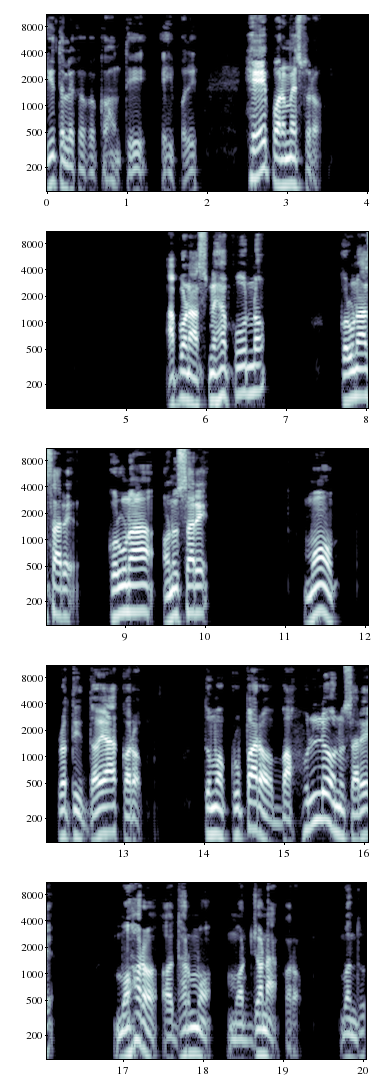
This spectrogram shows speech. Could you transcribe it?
ଗୀତ ଲେଖକ କହନ୍ତି ଏହିପରି ହେ ପରମେଶ୍ୱର ଆପଣ ସ୍ନେହପୂର୍ଣ୍ଣ କରୁଣାସାରେ କରୁଣା ଅନୁସାରେ ମୋ ପ୍ରତି ଦୟା କର। ତୁମ କୃପାର ବାହୁଲ୍ୟ ଅନୁସାରେ ମୋହର ଅଧର୍ମ ମର୍ଜନା କର। ବନ୍ଧୁ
